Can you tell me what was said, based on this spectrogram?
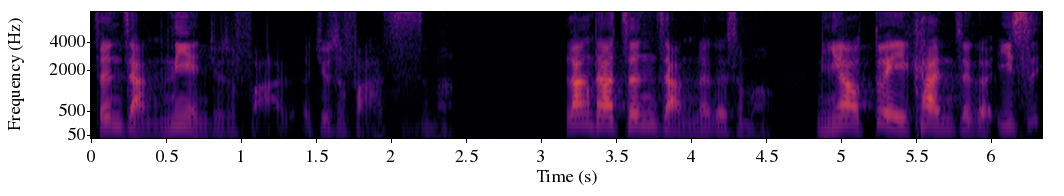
增长念就是法，就是法执嘛，让他增长那个什么？你要对看这个，一次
